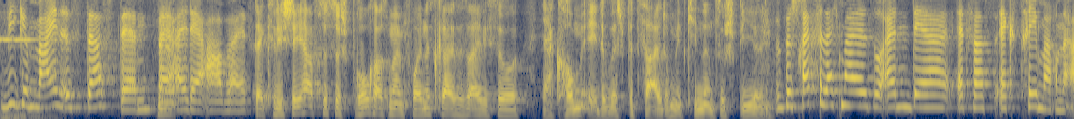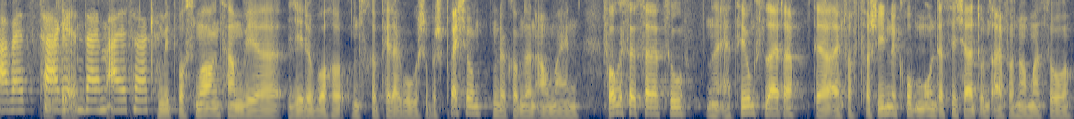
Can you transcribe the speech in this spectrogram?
Wie gemein ist das denn bei Ja. all der Arbeit? Der klischeehafteste Spruch aus meinem Freundeskreis ist eigentlich so, ja komm ey, du wirst bezahlt, um mit Kindern zu spielen. Beschreib vielleicht mal so einen der etwas extremeren Arbeitstage Okay. in deinem Alltag. Mittwochs morgens haben wir jede Woche unsere pädagogische Besprechung und da kommt dann auch mein Vorgesetzter dazu, ein Erziehungsleiter, der einfach verschiedene Gruppen unter sich hat und einfach nochmal so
